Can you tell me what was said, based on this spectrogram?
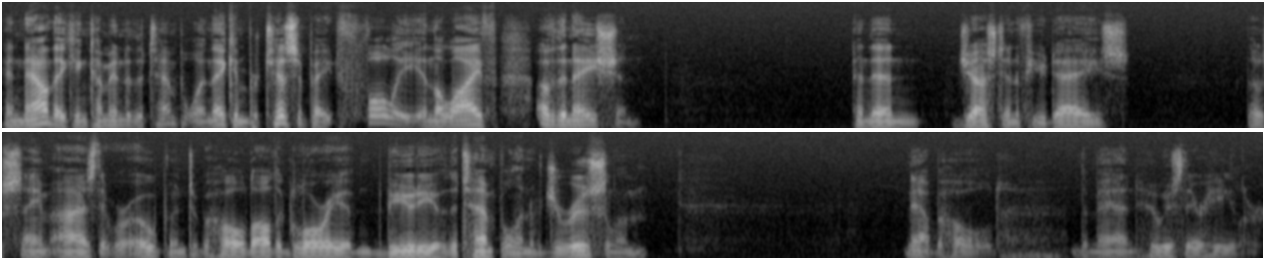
And now they can come into the temple and they can participate fully in the life of the nation. And then, just in a few days, those same eyes that were opened to behold all the glory and beauty of the temple and of Jerusalem. Now, behold, the man who is their healer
